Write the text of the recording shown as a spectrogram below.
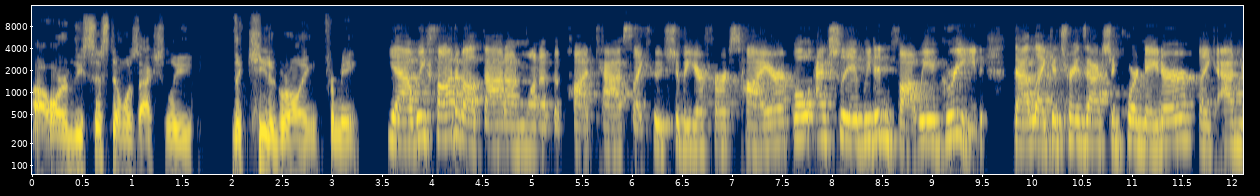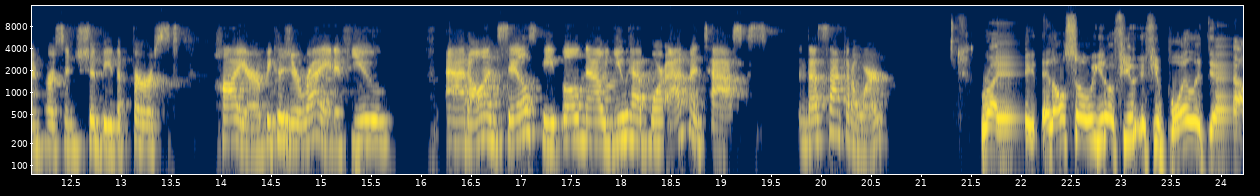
uh, or the assistant was actually the key to growing for me. Yeah, we thought about that on one of the podcasts, like who should be your first hire. Well, actually, we didn't thought. We agreed that like a transaction coordinator, like admin person, should be the first hire because you're right. If you add on salespeople, now you have more admin tasks, and that's not going to work. Right, and also, you know, if you if you boil it down,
